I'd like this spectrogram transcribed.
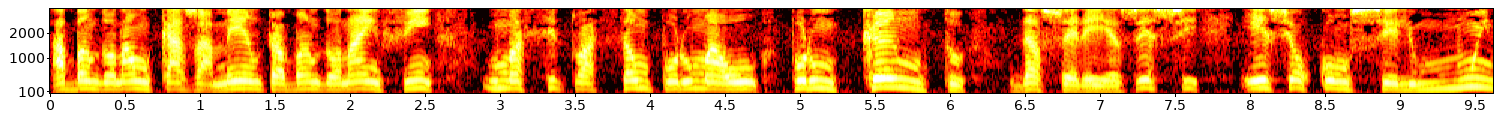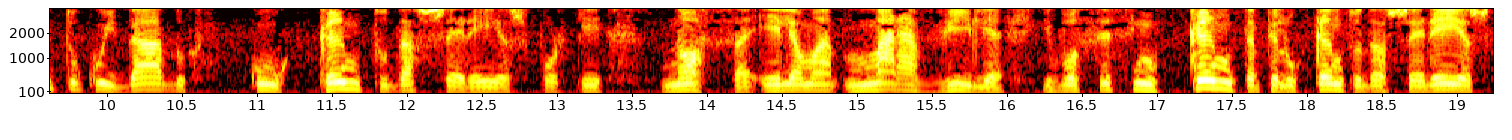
abandonar um casamento, abandonar, enfim, uma situação por, uma, por um canto das sereias. Esse, esse é o conselho, muito cuidado com o canto das sereias, porque, nossa, ele é uma maravilha e você se encanta pelo canto das sereias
